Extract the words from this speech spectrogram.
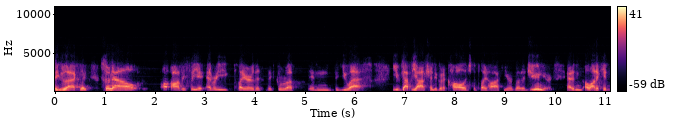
exactly. So now, obviously, every player that that grew up in the U.S. You've got the option to go to college to play hockey or go to junior, and a lot of kids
